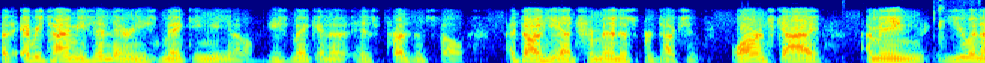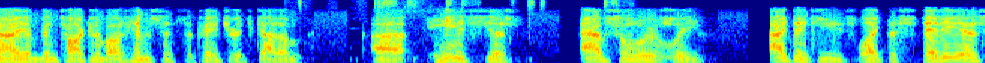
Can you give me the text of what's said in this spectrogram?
but every time he's in there, he's making, you know, he's making a, his presence felt. I thought he had tremendous production. Lawrence Guy, I mean, you and I have been talking about him since the Patriots got him uh, he's just absolutely, I think he's like the steadiest,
